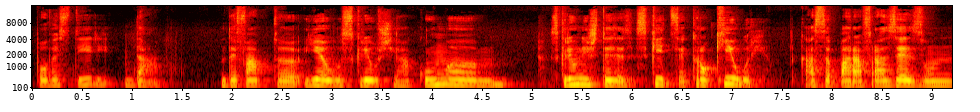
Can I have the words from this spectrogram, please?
povestiri, da. De fapt, eu scriu și acum, um, scriu niște schițe, crochiuri, ca să parafrazez un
